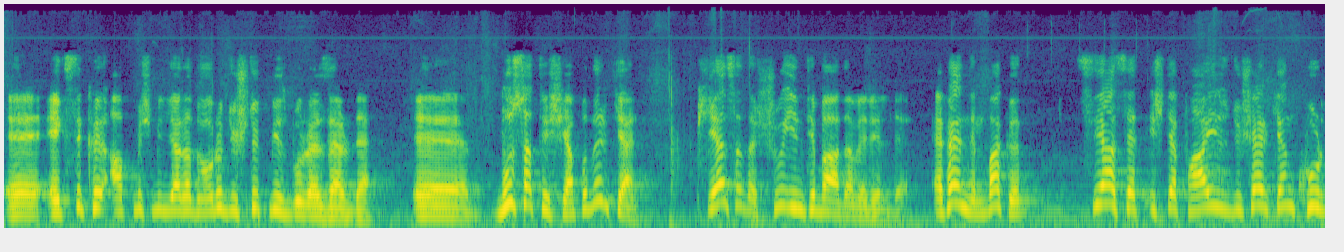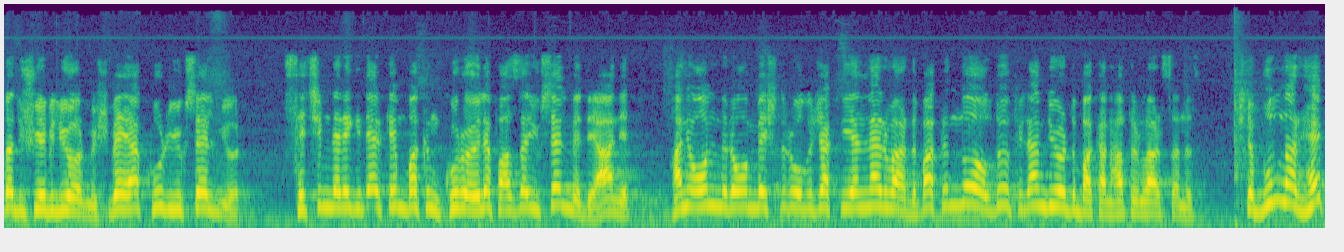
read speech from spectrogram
e, eksi kı- 60 milyara doğru düştük biz bu rezervde. E, bu satış yapılırken piyasada şu intibada verildi. Efendim bakın siyaset işte faiz düşerken kur da düşebiliyormuş veya kur yükselmiyor. Seçimlere giderken bakın kur öyle fazla yükselmedi. Yani hani 10 lira 15 lira olacak diyenler vardı. Bakın ne oldu filan diyordu bakan hatırlarsanız. İşte bunlar hep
